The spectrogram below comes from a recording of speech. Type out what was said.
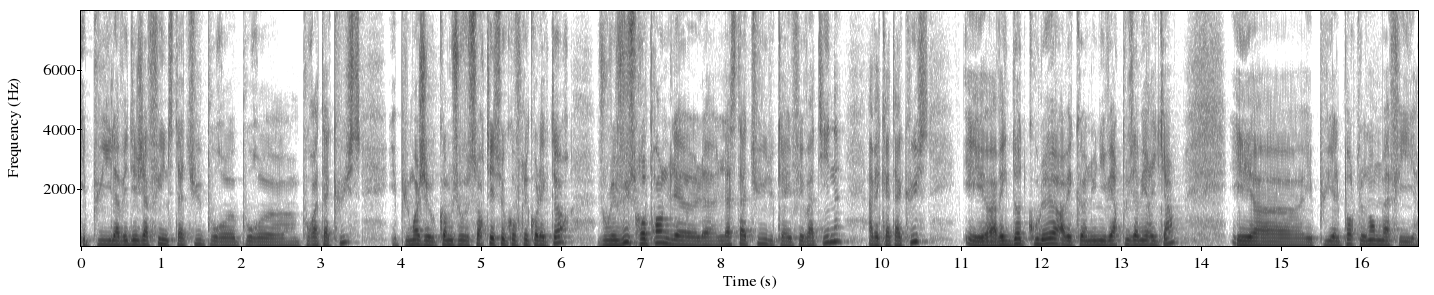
et puis il avait déjà fait une statue pour, euh, pour, euh, pour Atacus. Et puis moi, je, comme je sortais ce coffret collector, je voulais juste reprendre la, statue qu'avait fait Vatine avec Atacus et euh, avec d'autres couleurs, avec un univers plus américain. Et, et, puis elle porte le nom de ma fille.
